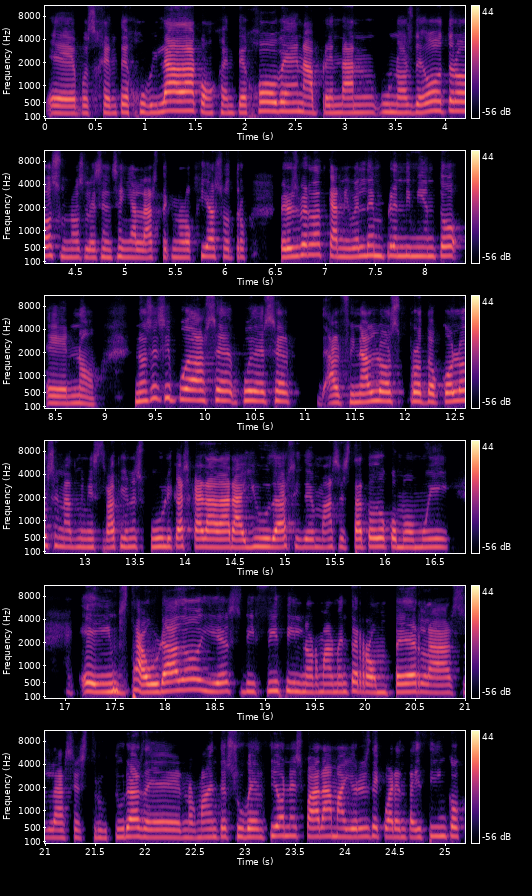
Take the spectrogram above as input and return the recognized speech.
eh, pues gente jubilada con gente joven aprendan unos de otros, unos les enseñan las tecnologías, otro, pero es verdad que a nivel de emprendimiento eh, no. No sé si puede ser, puede ser al final los protocolos en administraciones públicas para dar ayudas y demás está todo como muy instaurado y es difícil normalmente romper las, las, estructuras de normalmente subvenciones para mayores de 45.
